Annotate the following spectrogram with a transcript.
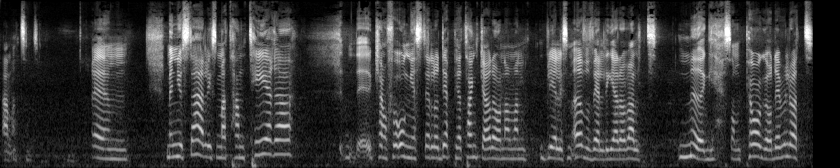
annat sånt. Um, men just det här liksom att hantera eh, kanske ångest eller deppiga tankar då när man blir liksom överväldigad av allt mög som pågår, det är väl då att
